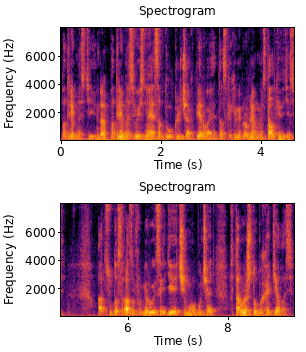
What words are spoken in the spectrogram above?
потребностей. Да. Потребность выясняется в двух ключах. Первое это с какими проблемами сталкиваетесь. Отсюда сразу формируется идея, чему обучать. Второе, что бы хотелось.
